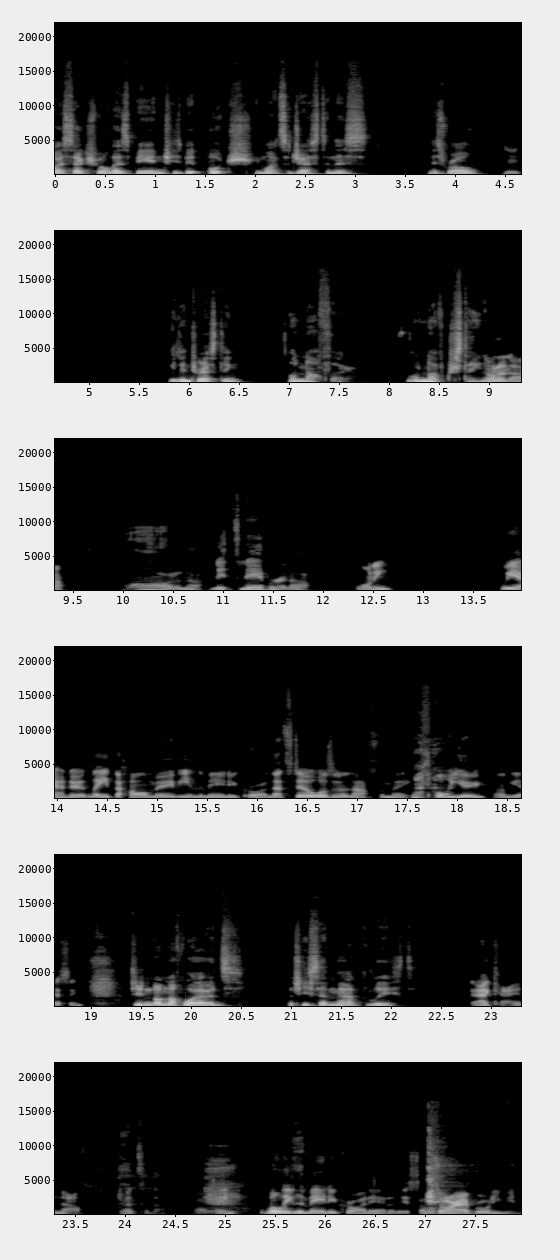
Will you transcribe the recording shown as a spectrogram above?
bisexual, lesbian. She's a bit butch. You might suggest in this this role. Mm. It was interesting. Not enough though. Not enough, Christina. Not enough. Not enough. It's never enough, Lonnie. We had to lead the whole movie in The Man Who Cried, and that still wasn't enough for me. or you, I'm guessing. She not enough words that she said in that at least. Okay, enough. That's enough, I think. Well, Leave The Man Who Cried out of this. I'm sorry I brought him in.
